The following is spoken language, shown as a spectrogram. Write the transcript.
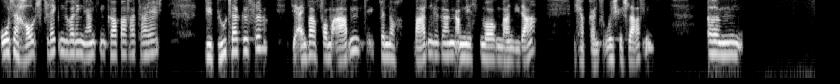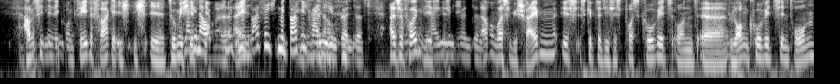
rote Hautflecken über den ganzen Körper verteilt. Wie Blutergüsse, die einfach vom Abend, ich bin noch baden gegangen, am nächsten Morgen waren die da. Ich habe ganz ruhig geschlafen. Ähm, haben Sie denn eine konkrete Frage? Ich, ich äh, tue mich ja, jetzt genau. hier mal mit, ein. Mit was ich, mit was ich Genau. reinigen könnte. Also folgendes, es geht könnte. darum, was Sie beschreiben, ist, es gibt ja dieses Post-Covid- und äh, Long-Covid-Syndrom,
